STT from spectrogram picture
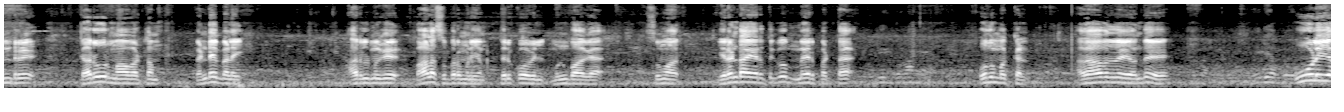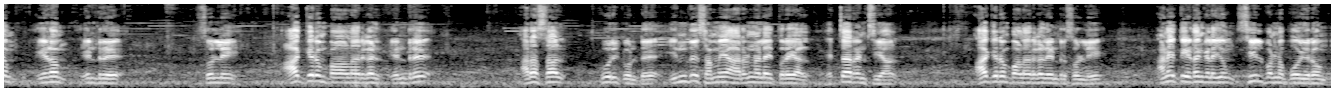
இன்று கரூர் மாவட்டம் வெண்டைமலை அருள்மிகு பாலசுப்பிரமணியம் திருக்கோவில் முன்பாக சுமார் இரண்டாயிரத்துக்கும் மேற்பட்ட பொதுமக்கள் அதாவது வந்து ஊழியம் இடம் என்று சொல்லி ஆக்கிரமிப்பாளர்கள் என்று அரசால் கூறிக்கொண்டு இந்து சமய அறநிலைத்துறையால் ஹெச்ஆர்என்சியால் ஆக்கிரமிப்பாளர்கள் என்று சொல்லி அனைத்து இடங்களையும் சீல் பண்ண போகிறோம்.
